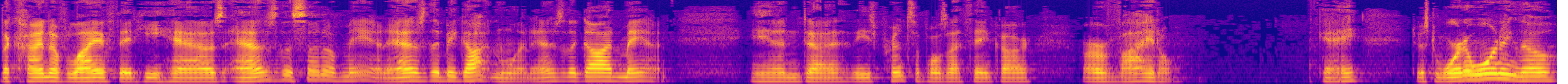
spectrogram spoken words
The kind of life that he has as the Son of Man, as the begotten one, as the God man. And uh, these principles, I think, are, are vital. Okay? Just a word of warning, though.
